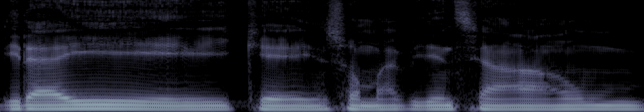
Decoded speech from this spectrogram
direi che insomma evidenzia un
